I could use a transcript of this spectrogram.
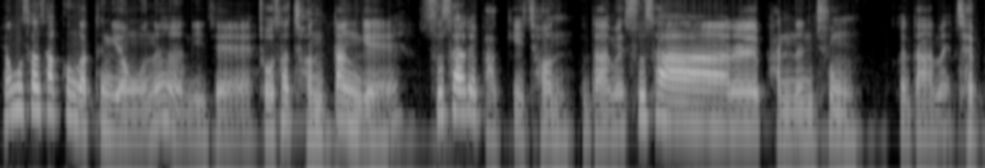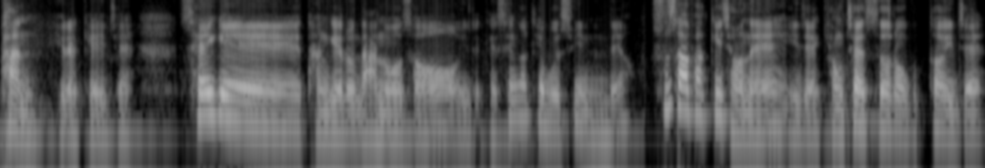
형사 사건 같은 경우는 이제 조사 전 단계, 수사를 받기 전, 그 다음에 수사를 받는 중, 그 다음에 재판 이렇게 이제 세 개 단계로 나누어서 이렇게 생각해 볼 수 있는데요. 수사 받기 전에 이제 경찰서로부터 이제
